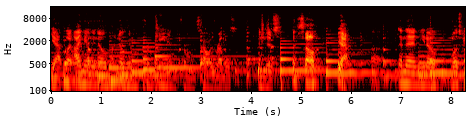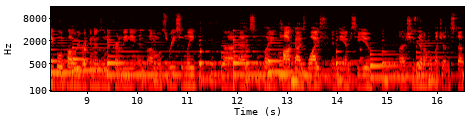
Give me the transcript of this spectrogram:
yeah, but I mainly know know him from Kanan from Star Wars Rebels in this. so yeah, uh, and then you know most people probably recognize Linda Cardellini and uh, most recently uh, as playing Hawkeye's wife in the MCU. Uh, she's done a whole bunch of other stuff,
